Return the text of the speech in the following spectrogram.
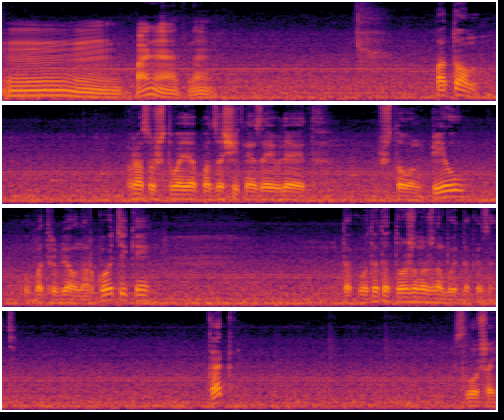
М, понятно. Потом, раз уж твоя подзащитная заявляет, что он пил, употреблял наркотики, так вот это тоже нужно будет доказать. Как? Слушай.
